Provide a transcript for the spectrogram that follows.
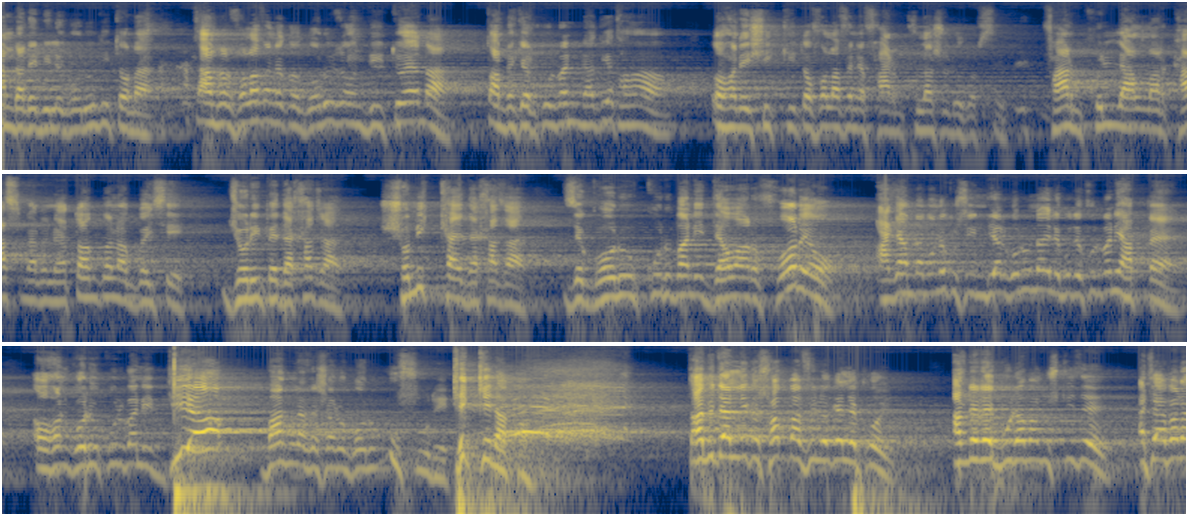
আমরা বিলে গরু দিত না। তা আমরা ফলাফলে কই, গরু যখন দিত না তো আপনি কি আর কুরবানি না দিয়ে থাকা তখন এই শিক্ষিত ফলাফলে ফার্ম খোলা শুরু করছে। ফার্ম খুললে আল্লাহর খাস মেরানো এত অজ্ঞান অজ্ঞাইছে জরিপে দেখা যায় সমীক্ষায় দেখা যায় যে গরু কুরবানি দেওয়ার পরেও আগে আমরা মনে করছি ইন্ডিয়ার গরু নাইলে বুঝে কুরবানি হাত পায়। এখন গরু কুরবানি দিয়েও বাংলাদেশেরও গরু উফুরে ঠিক কিনা কয়? তাবি তার লিখে সব মাহফিল গেলে কই? আপনার এই বুড়া মানুষ কি যে? আচ্ছা এবারে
